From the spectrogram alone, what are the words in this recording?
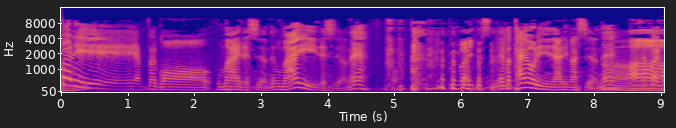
ぱり、やっぱりこう、うまいですよね。うまいですよね。うまいですね。やっぱ頼りになりますよね。やっあぱりこう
